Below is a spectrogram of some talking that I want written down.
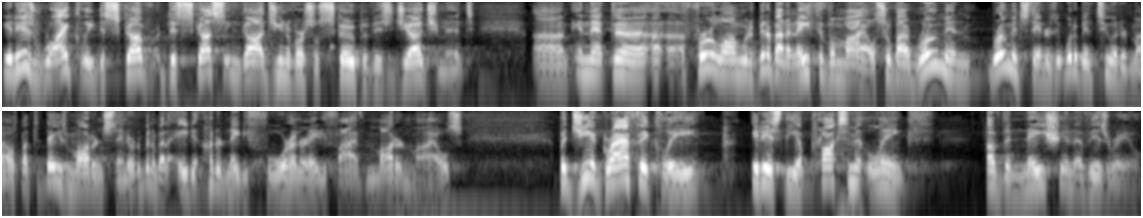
it is likely discover, discussing God's universal scope of his judgment. Um, in that uh, a, a, furlong would have been about an eighth of a mile. So by Roman Roman standards, it would have been 200 miles. By today's modern standard, it would have been about 80, 184, 185 modern miles. But geographically, it is the approximate length of the nation of Israel.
